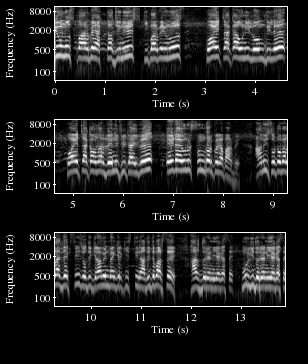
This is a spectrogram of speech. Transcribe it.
ইউনুস পারবে একটা জিনিস, কি পারবে ইউনুস? কয় টাকা উনি লোন দিলে, কয় টাকা ওনার বেনিফিট আইবে, এটা ইউনুস সুন্দর করে পারবে। আমি ছোটবেলায় দেখছি যদি গ্রামীণ ব্যাংকের কিস্তি না দিতে পারছে, হাঁস ধরে নিয়ে গেছে, মুরগি ধরে নিয়ে গেছে,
